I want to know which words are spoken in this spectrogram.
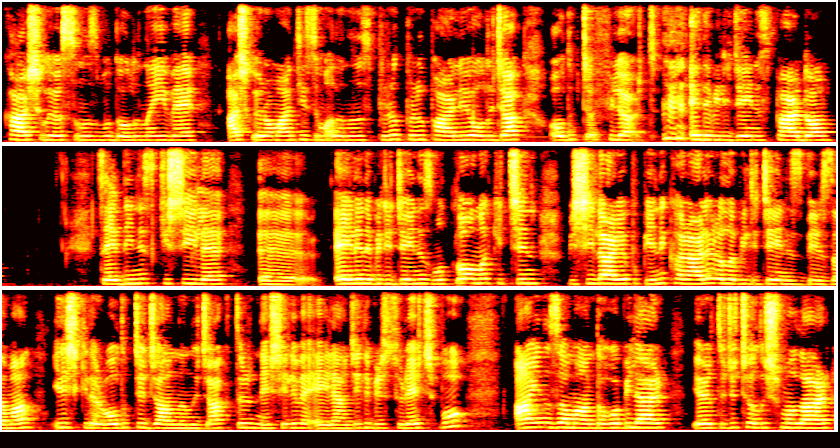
karşılıyorsunuz bu dolunayı ve aşk ve romantizm alanınız pırıl pırıl parlıyor olacak. Oldukça flört edebileceğiniz pardon sevdiğiniz kişiyle e, eğlenebileceğiniz, mutlu olmak için bir şeyler yapıp yeni kararlar alabileceğiniz bir zaman. İlişkiler oldukça canlanacaktır. Neşeli ve eğlenceli bir süreç bu. Aynı zamanda hobiler, yaratıcı çalışmalar,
